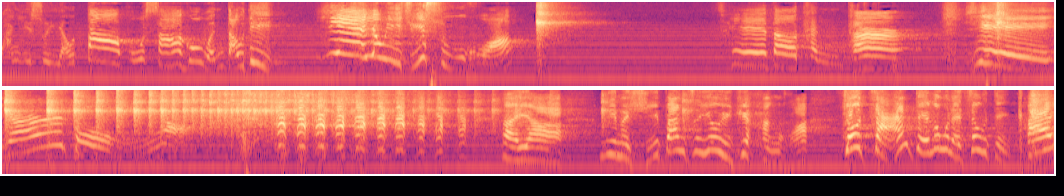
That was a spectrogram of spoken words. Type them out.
万一谁要打破砂锅问到底，也有一句俗话：扯到藤藤儿，叶儿动啊！哎呀，你们戏班子有一句行话，叫“站得拢来走得开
